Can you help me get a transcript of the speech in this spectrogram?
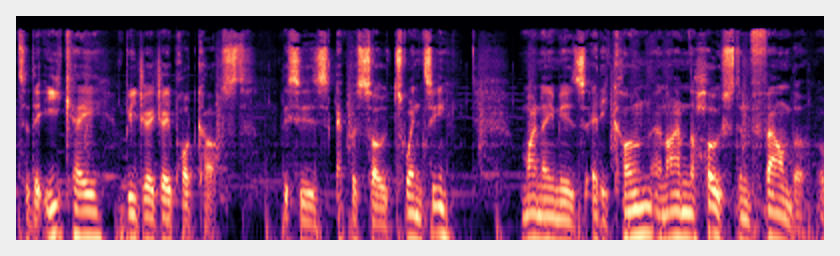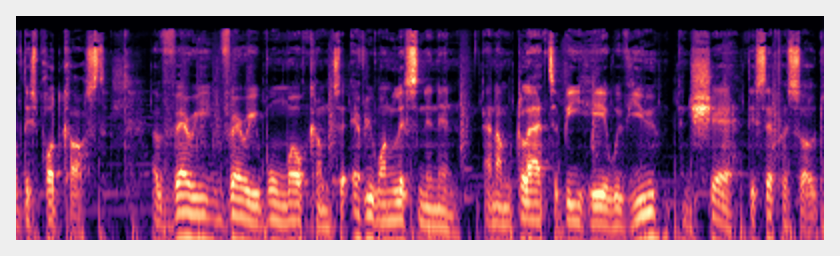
to the EK BJJ podcast. This is episode 20. My name is Eddie Kone, and I am the host and founder of this podcast. A very, very warm welcome to everyone listening in, and I'm glad to be here with you and share this episode.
